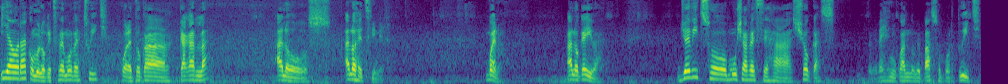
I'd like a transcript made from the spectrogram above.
y ahora, como lo que está de moda es Twitch, pues le toca cagarla a los, a los streamers. Bueno, a lo que iba. Yo he visto muchas veces a Shokas, de vez en cuando me paso por Twitch,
